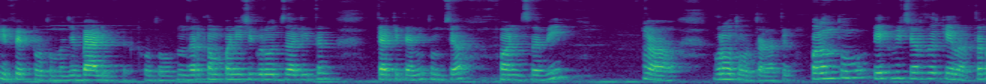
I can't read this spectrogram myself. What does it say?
इफेक्ट होतो म्हणजे बॅड इफेक्ट होतो. जर कंपनीची ग्रोथ झाली तर त्या ठिकाणी तुमच्या फंडचं बी ग्रोथ होत राहते. परंतु एक विचार जर केला तर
